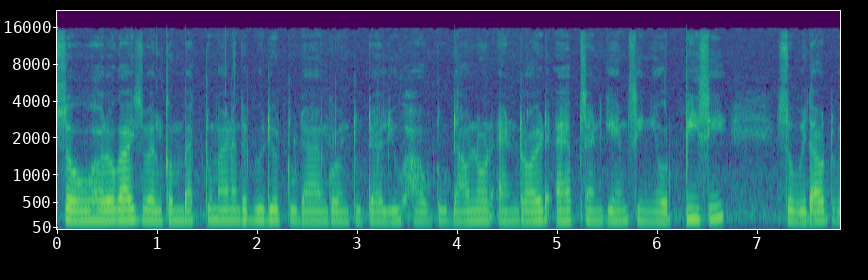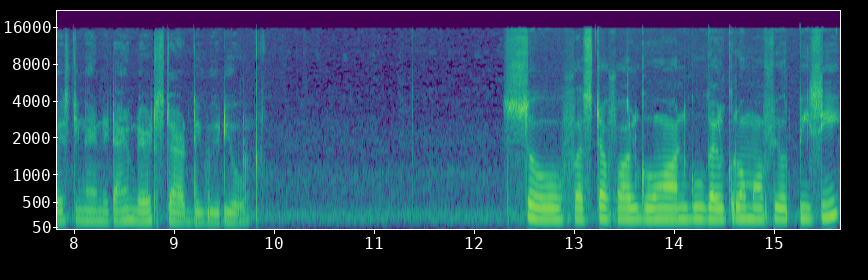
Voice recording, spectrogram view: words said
so hello guys welcome back to my another video. Today i'm going to tell you how to download android apps and games in your pc so without wasting any time let's start the video. So first of all go on google chrome of your pc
